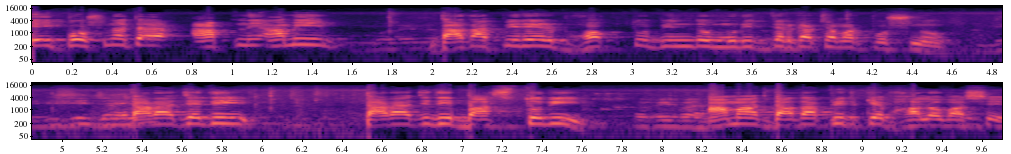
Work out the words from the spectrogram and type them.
এই প্রশ্নটা আপনি, আমি দাদা পীরের ভক্তবৃন্দ মুরিদদের কাছে আমার প্রশ্ন। তারা যদি তারা যদি বাস্তবিক আমার দাদা পীরকে ভালোবাসে,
